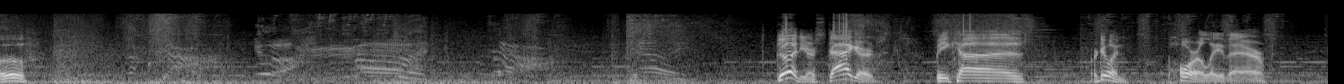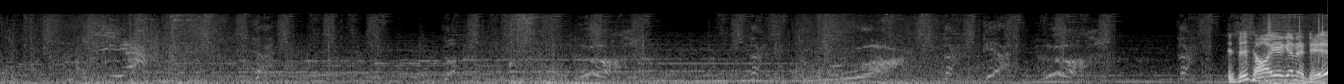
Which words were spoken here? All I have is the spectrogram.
Oof. Good, you're staggered. Because we're doing poorly there. Is this all you're gonna do?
